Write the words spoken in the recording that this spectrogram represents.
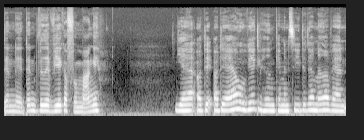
Den, øh, den ved jeg virker for mange. Ja, og det, og det er jo i virkeligheden, kan man sige, det der med at være,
